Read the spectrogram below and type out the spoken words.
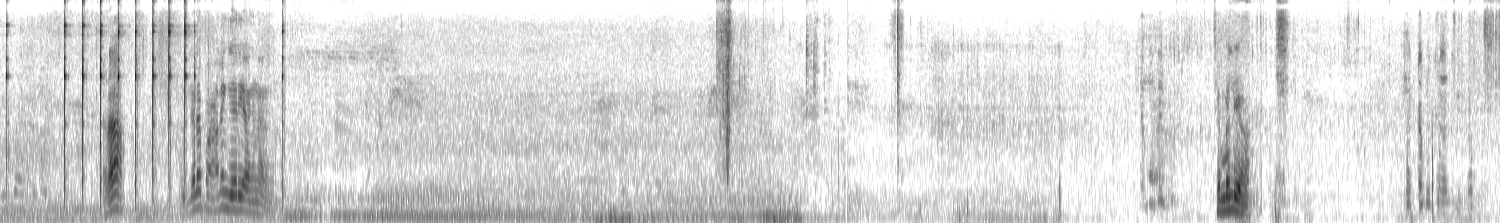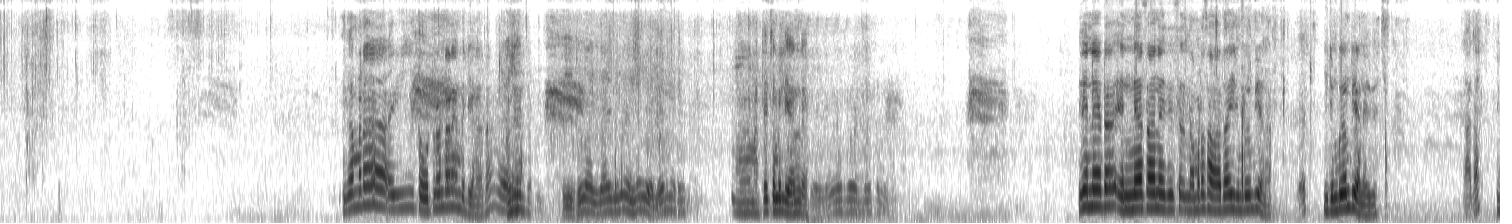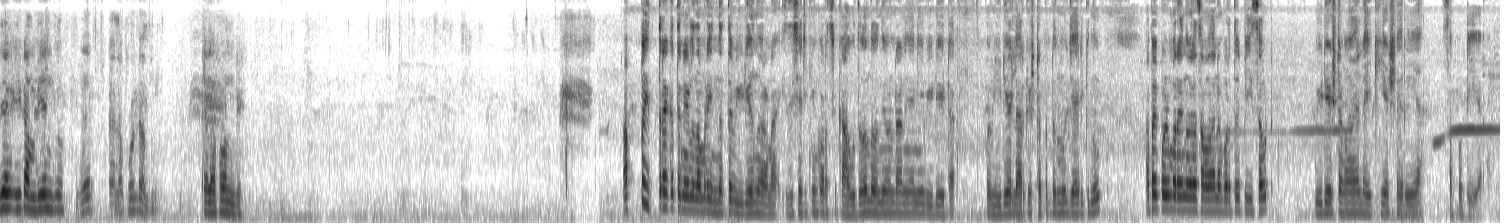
എടാ പുല്ലിലെ പാലം കയറിയാ അങ്ങനെ ചെമ്പല്ലിയാ? ഇത് നമ്മുടെ ഈ തോട്ടിലുണ്ടാകാൻ പറ്റിയാണ് അതാ ഇത് വലുതായതിന് തന്നെ വില മറ്റേ ചെമ്പല്ലിയാണല്ലേ? ഇത് എന്നാ ഏട്ടാ എന്നാ സാധനം ഇത്? നമ്മുടെ സാധാ ഇരുമ്പ് കമ്പിയാണോ? ഇരുമ്പ് കമ്പിയാണോ ഇത്? ഇത് ഈ കമ്പി എന്തോ ഇത് ടെലഫോണിന്റെ. കമ്പി ടെലഫോണിന്റെ അപ്പം ഇത്രയൊക്കെ തന്നെയുള്ളൂ നമ്മുടെ ഇന്നത്തെ വീഡിയോ എന്ന് പറഞ്ഞാൽ. ഇത് ശരിക്കും കുറച്ച് കൗതുകം തോന്നിയതുകൊണ്ടാണ് ഞാൻ ഈ വീഡിയോ ഇട്ടത്. അപ്പോൾ വീഡിയോ എല്ലാവർക്കും ഇഷ്ടപ്പെട്ടെന്ന് വിചാരിക്കുന്നു. അപ്പോൾ എപ്പോഴും പറയുന്ന പോലെ സമാധാനം പുറത്ത് പീസ് ഔട്ട് വീഡിയോ ഇഷ്ടമായ ലൈക്ക് ചെയ്യുക ഷെയർ ചെയ്യുക സപ്പോർട്ട് ചെയ്യുക.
